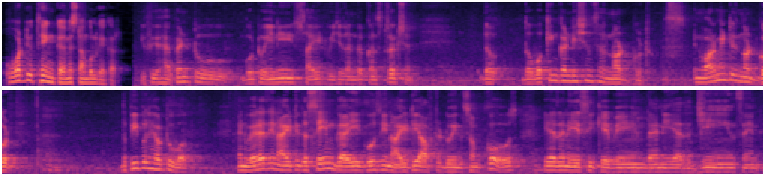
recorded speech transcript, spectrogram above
What do you think, uh, Mr. Ambulgekar? If you happen to go to any site which is under construction, the the working conditions are not good. Environment is not good. The people have to work. And whereas in IT, the same guy he goes in IT after doing some course, he has an AC cabin, then he has a jeans and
